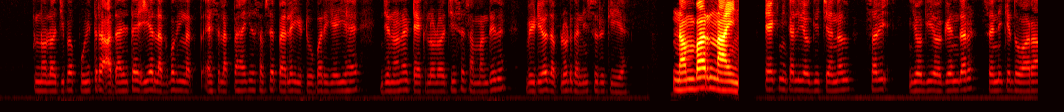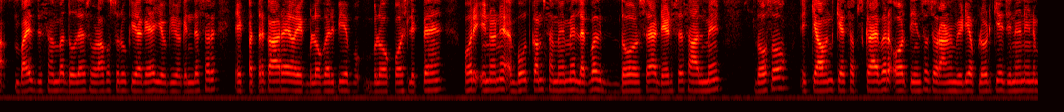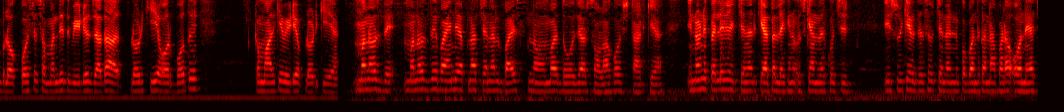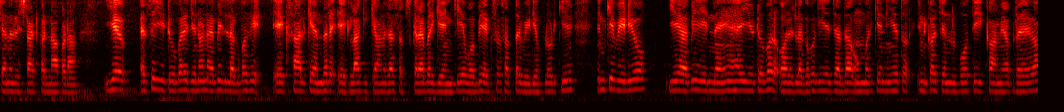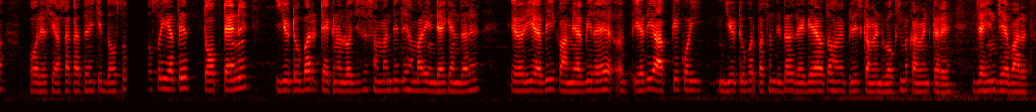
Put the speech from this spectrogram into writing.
टेक्नोलॉजी पर पूरी तरह आधारित है। ये लगभग लग, ऐसे लगता है कि सबसे पहले यूट्यूबर यही है जिन्होंने टेक्नोलॉजी से संबंधित वीडियोज़ अपलोड करनी शुरू की है। Number nine technical Yogi channel sir Yogi Yogendra Saini के द्वारा 22 दिसंबर 2016 को शुरू किया गया। योगी योगेंद्र सर एक पत्रकार है और एक ब्लॉगर भी ब्लॉग पोस्ट लिखते हैं और इन्होंने बहुत कम समय में लगभग दो से डेढ़ से साल में दो सौ इक्यावन के सब्सक्राइबर और तीन सौ चौरानवे वीडियो अपलोड किए, जिन्होंने इन्हें ब्लॉग पोस्ट से संबंधित वीडियो ज़्यादा अपलोड किए और बहुत कमाल की वीडियो अपलोड की है। मनोज दे मनोज दे भाई ने अपना चैनल 22 नवंबर 2016 को स्टार्ट किया इन्होंने पहले भी एक चैनल किया था, लेकिन उसके अंदर कुछ इशू की वजह से उस चैनल को बंद करना पड़ा और नया चैनल स्टार्ट करना पड़ा। ये ऐसे यूट्यूबर है जिन्होंने अभी लगभग एक साल के अंदर एक लाख इक्यावन हज़ार सब्सक्राइबर गेन किए, वो भी 170 वीडियो अपलोड किए। इनकी वीडियो ये अभी नए हैं यूट्यूबर और लगभग ये ज़्यादा उम्र के नहीं है तो इनका चैनल बहुत ही कामयाब रहेगा। और ऐसे आशा करते हैं कि दोस्तों दोस्तों, ये थे टॉप टेन यूट्यूबर टेक्नोलॉजी से संबंधित हमारे इंडिया के अंदर है। और ये अभी कामयाबी रहे। यदि आपके कोई यूट्यूबर पसंदीदा रह गया हो तो हमें प्लीज़ कमेंट बॉक्स में कमेंट करें। जय हिंद, जय भारत।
